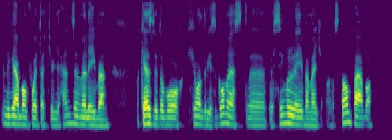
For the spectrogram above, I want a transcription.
ligában folytatja, ugye Hansen velében, a kezdődobó Hyondris Gomez-t, ő single a megy a Stampába,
